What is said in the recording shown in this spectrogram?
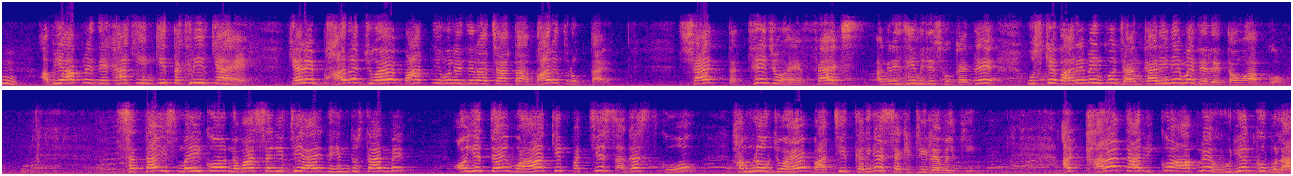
हम्म। अभी आपने देखा कि इनकी तकरीर क्या है? कह रहे भारत जो है बात नहीं होने देना चाहता भारत रोकता है। शायद तथ्य जो है फैक्ट्स अंग्रेज़ी में जिसको कहते हैं उसके बारे में इनको जानकारी नहीं मैं दे देता हूँ आपको। 27 मई को नवाज़ शरीफ जी आए थे हिंदुस्तान में और यह तय हुआ कि 25 अगस्त को हम लोग जो है बातचीत करेंगे सेक्रेटरी लेवल की। 18 तारीख को आपने हुरियत को बुला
